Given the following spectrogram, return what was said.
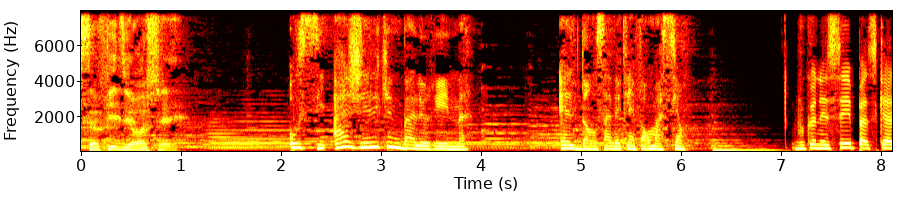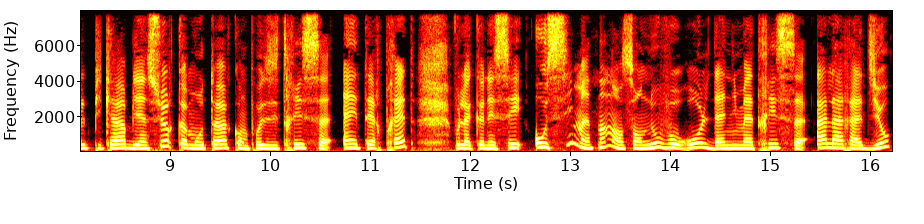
Sophie Durocher. Aussi agile qu'une ballerine, elle danse avec l'information. Vous connaissez Pascal Picard, bien sûr, comme auteur, compositrice, interprète. Vous la connaissez aussi maintenant dans son nouveau rôle d'animatrice à la radio.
